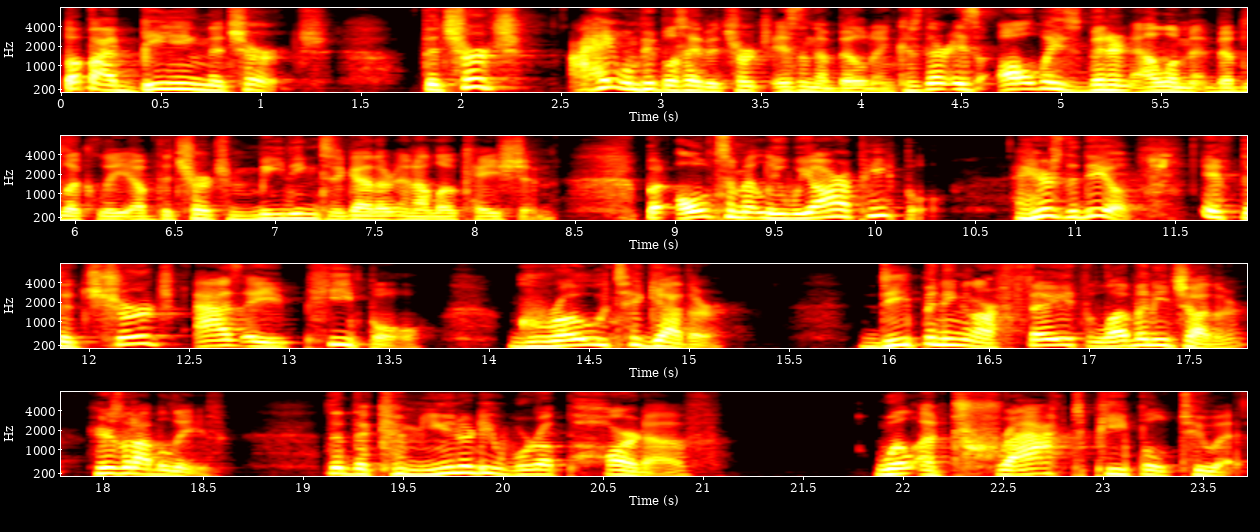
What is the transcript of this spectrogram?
but by being the church. The church, I hate when people say the church isn't a building because there has always been an element biblically of the church meeting together in a location. But ultimately, we are a people. And here's the deal. If the church as a people grow together deepening our faith, loving each other, here's what I believe that the community we're a part of will attract people to it.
